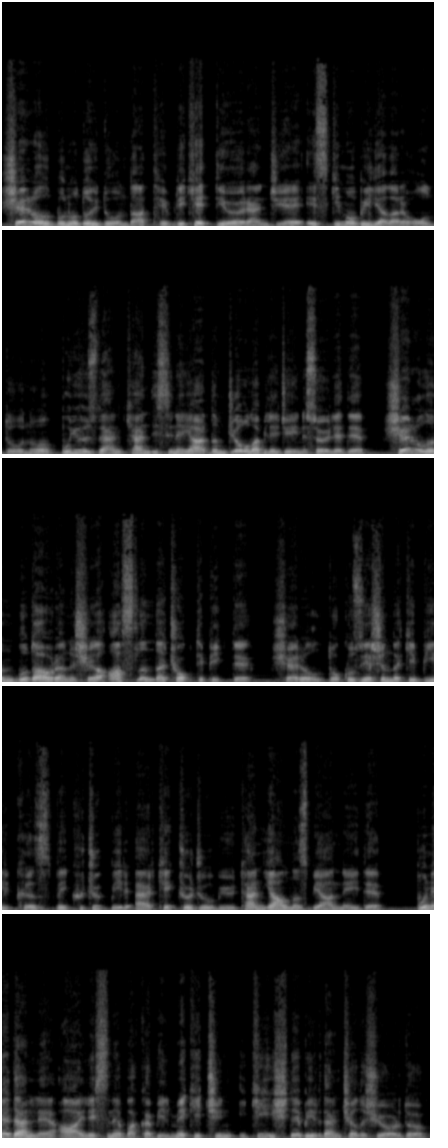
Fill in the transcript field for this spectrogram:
Cheryl bunu duyduğunda tebrik ettiği öğrenciye eski mobilyaları olduğunu, bu yüzden kendisine yardımcı olabileceğini söyledi. Cheryl'ın bu davranışı aslında çok tipikti. Cheryl 9 yaşındaki bir kız ve küçük bir erkek çocuğu büyüten yalnız bir anneydi. Bu nedenle ailesine bakabilmek için iki işte birden çalışıyordu.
